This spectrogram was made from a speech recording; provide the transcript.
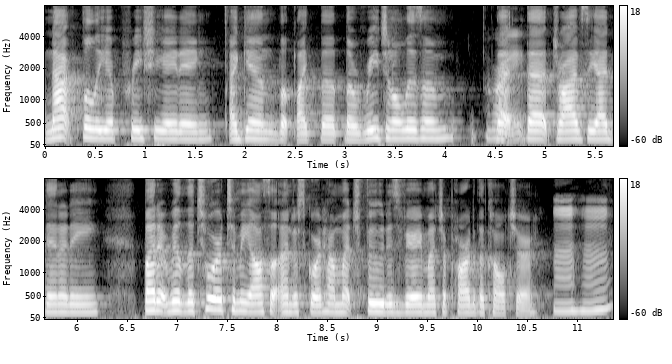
not fully appreciating again, the, like the the regionalism Right. that that drives the identity. But it really, the tour to me also underscored how much food is very much a part of the culture and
